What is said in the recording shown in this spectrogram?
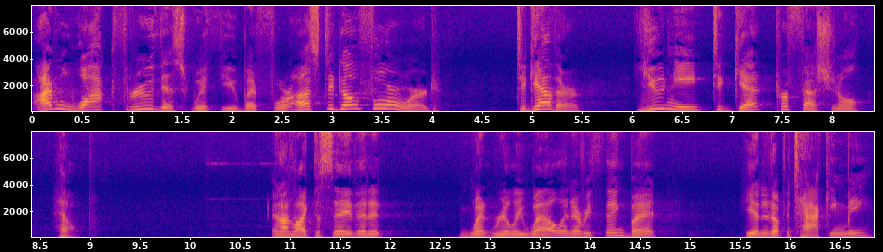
I will walk through this with you, but for us to go forward together, you need to get professional help. And I'd like to say that it went really well and everything, but he ended up attacking me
